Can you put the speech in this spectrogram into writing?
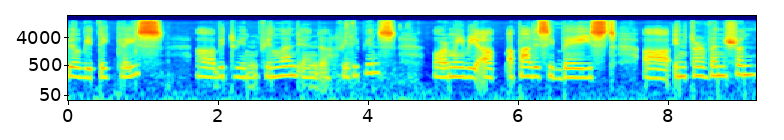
will be take place uh, between Finland and the Philippines, or maybe a, a policy-based uh, intervention,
